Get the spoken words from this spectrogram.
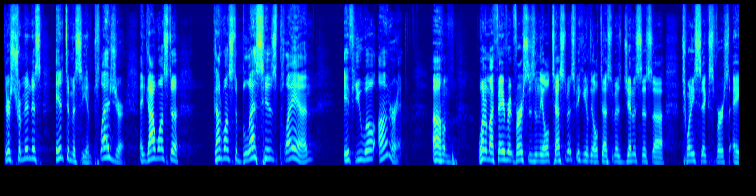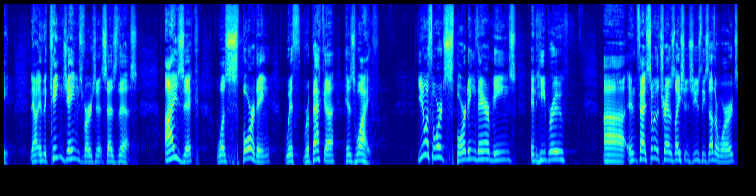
There's tremendous intimacy and pleasure. And God wants to, God wants to bless his plan if you will honor it. Um, one of my favorite verses in the Old Testament, speaking of the Old Testament, is Genesis uh, 26, verse 8. Now, in the King James Version, it says this Isaac was sporting with Rebekah, his wife. You know what the word sporting there means in Hebrew? Uh, in fact, some of the translations use these other words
